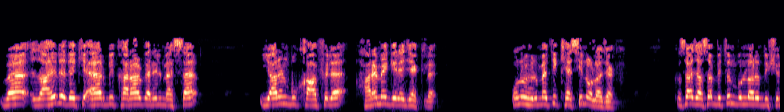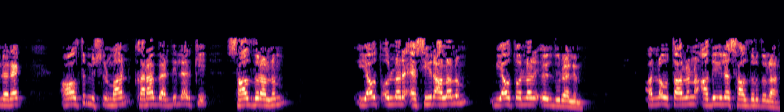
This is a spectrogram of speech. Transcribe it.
Ve zahir ki eğer bir karar verilmezse yarın bu kafile hareme girecekler. Onun hürmeti kesin olacak. Kısacası bütün bunları düşünerek altı Müslüman karar verdiler ki saldıralım yahut onları esir alalım yahut onları öldürelim. Allah-u Teala'nın adıyla saldırdılar.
